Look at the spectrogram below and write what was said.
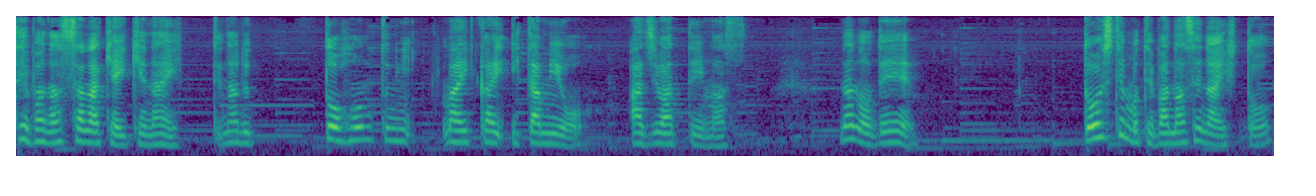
手放さなきゃいけないってなると本当に毎回痛みを味わっています。なのでどうしても手放せない人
